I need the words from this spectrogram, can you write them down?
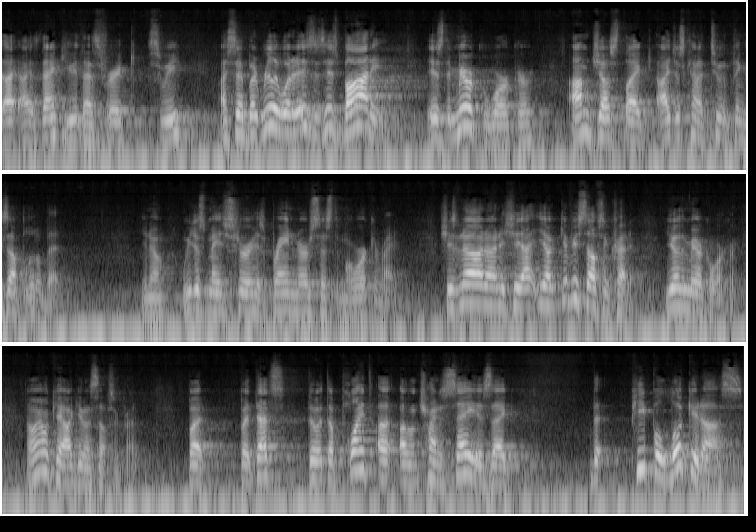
I, I thank you. That's very sweet." I said, "But really, what it is is his body is the miracle worker. I'm just like I just kind of tune things up a little bit. You know, we just made sure his brain nerve system were working right." She says, "No, no, no. She, you know, give yourself some credit. You're the miracle worker." I'm like, "Okay, I'll give myself some credit." But but that's the the point I'm trying to say is like, the, people look at us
